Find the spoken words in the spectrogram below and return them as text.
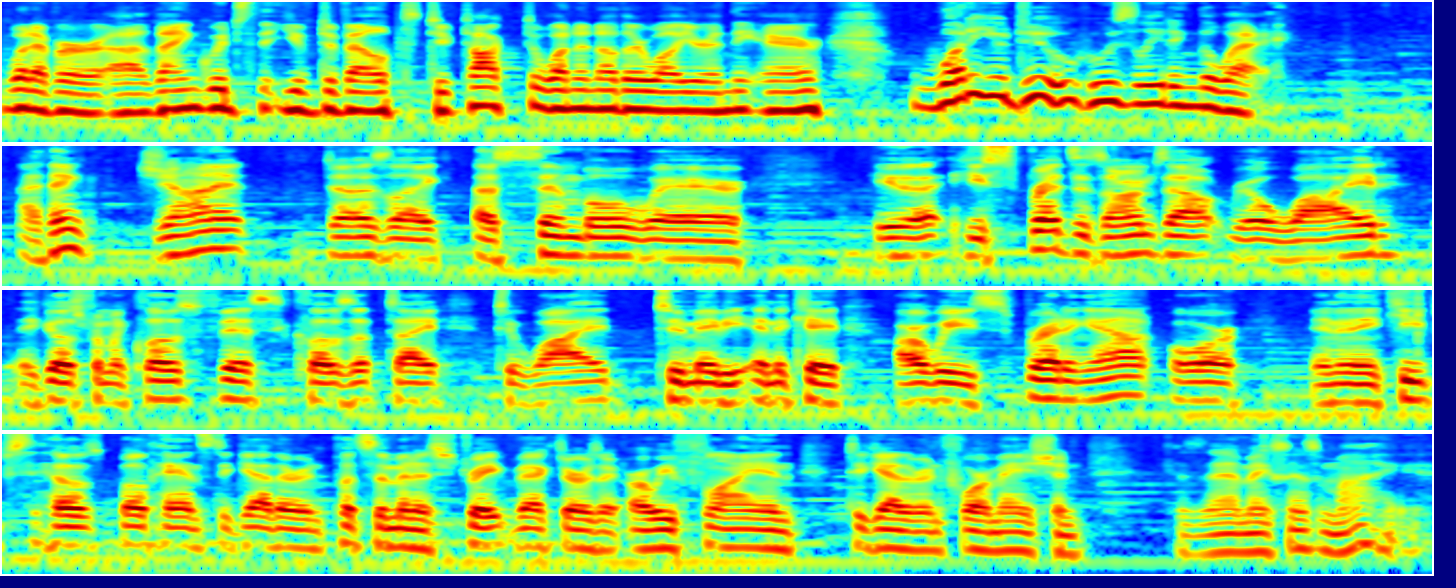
whatever uh, language that you've developed to talk to one another while you're in the air. What do you do? Who's leading the way? I think Jonet does like a symbol where he he spreads his arms out real wide. It goes from a closed fist, close up tight, to wide to maybe indicate are we spreading out or and then he keeps his both hands together and puts them in a straight vector. Is like, are we flying together in formation? Because that makes sense in my head.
